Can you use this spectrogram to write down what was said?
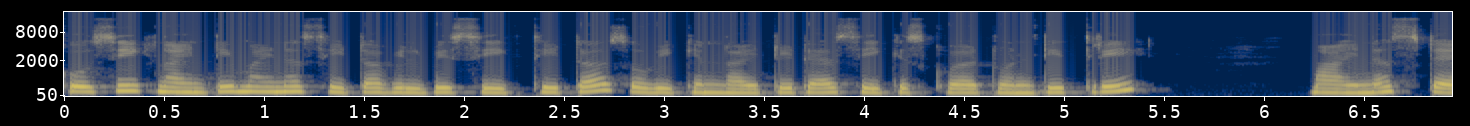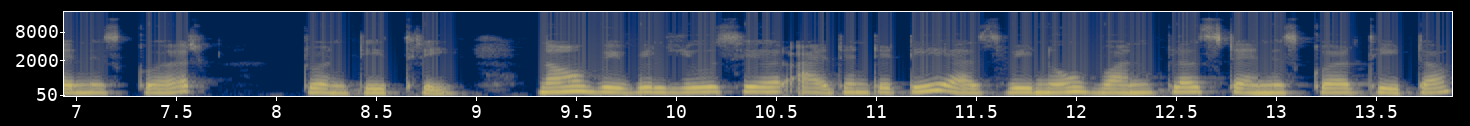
Cosec 90 minus theta will be sec theta. So we can write it as sec square 23 minus tan square 23. Now we will use here identity as we know 1 plus tan square theta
